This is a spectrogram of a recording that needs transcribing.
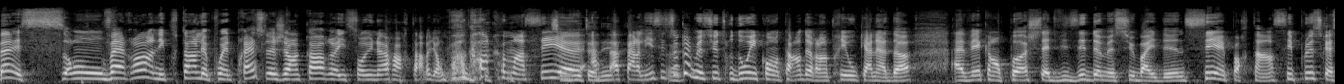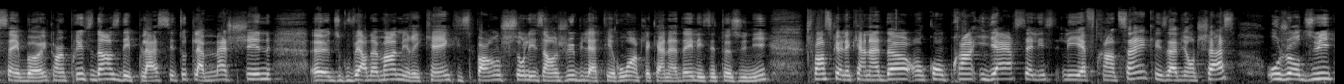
Ben, on verra en écoutant le point de presse. J'ai encore, ils sont une heure en retard. Ils n'ont pas encore commencé euh, à, parler. C'est sûr que M. Trudeau est content de rentrer au Canada avec en poche cette visite de M. Biden. C'est important. C'est plus que symbole. Quand un président se déplace, c'est toute la machine euh, du gouvernement américain qui se penche sur les enjeux bilatéraux entre le Canada et les États-Unis. Je pense que le Canada, on comprend. Hier, c'est les, F-35, les avions de chasse. Aujourd'hui,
